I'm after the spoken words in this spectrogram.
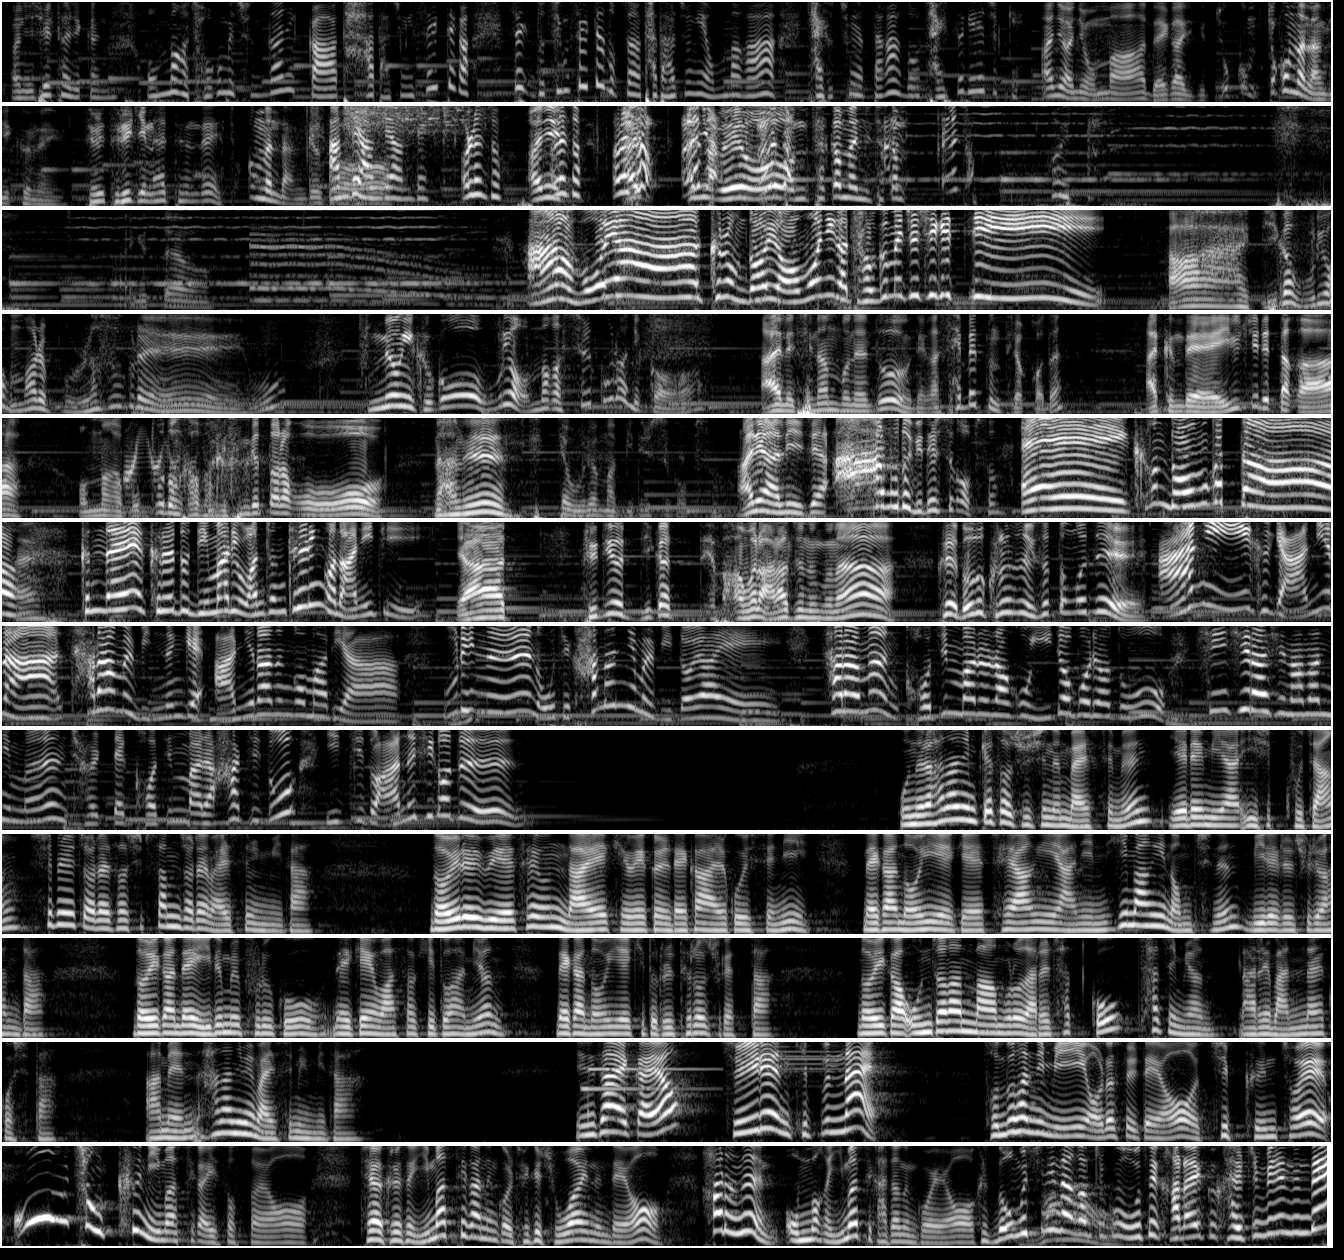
아니 싫다니까요. 엄마가 저금해 준다니까. 다 나중에 쓸 때가 쓸 너 지금 쓸 데도 없잖아. 다 나중에 엄마가 잘 저축했다가 너 잘 쓰게 해줄게. 아니 아니 엄마 내가 이거 조금 조금만 남기면 드, 드리긴 할 텐데 조금만 남겨서. 안돼 안돼 안돼. 얼른 줘. 아니 얼른 줘. 얼른 아니, 줘. 아니 왜요? 엄, 잠깐만요 잠깐. 얼른 줘. 알겠습니다 모르겠어요. 아 뭐야 그럼 너희 어머니가 저금해 주시겠지 아, 네가 우리 엄마를 몰라서 그래. 어? 분명히 그거 우리 엄마가 쓸 거라니까. 아, 근데 지난번에도 내가 세뱃돈 드렸거든. 아, 근데 일주일 있다가 엄마가 못 보던 가방이 생겼더라고. 나는 진짜 우리 엄마 믿을 수가 없어. 아니 아니 이제 아무도 믿을 수가 없어. 에이 그건 너무 같다 에이. 근데 그래도 네 말이 완전 틀린 건 아니지 야, 드디어 네가 내 마음을 알아주는구나. 그래, 너도 그런 적 있었던 거지? 아니 그게 아니라 사람을 믿는 게 아니라는 거 말이야 우리는 오직 하나님을 믿어야 해 사람은 거짓말을 하고 잊어버려도 신실하신 하나님은 절대 거짓말을 하지도 잊지도 않으시거든 오늘 하나님께서 주시는 말씀은 예레미야 29장 11절에서 13절의 말씀입니다. 너희를 위해 세운 나의 계획을 내가 알고 있으니 내가 너희에게 재앙이 아닌 희망이 넘치는 미래를 주려 한다. 너희가 내 이름을 부르고 내게 와서 기도하면 내가 너희의 기도를 들어주겠다. 너희가 온전한 마음으로 나를 찾고 찾으면 나를 만날 것이다. 아멘. 하나님의 말씀입니다. 인사할까요? 주일은 기쁜 날! 전도사님이 어렸을 때요, 집 근처에 엄청 큰 이마트가 있었어요. 제가 그래서 이마트 가는 걸 되게 좋아했는데요. 하루는 엄마가 이마트 가자는 거예요. 그래서 너무 신이 나가지고 옷을 갈아입고 갈 준비를 했는데,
